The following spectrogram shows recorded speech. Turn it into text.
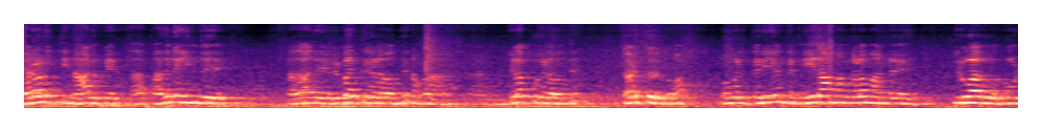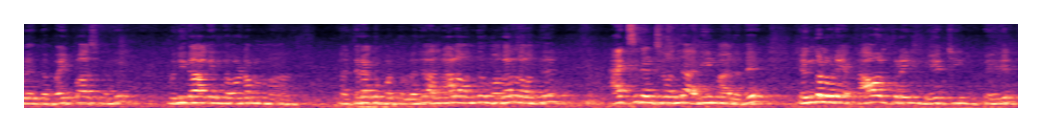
இரநூத்தி நாலு பேர் அதாவது பதினைந்து அதாவது விபத்துகளை வந்து நம்ம இழப்புகளை வந்து தடுத்துருக்கிறோம். உங்களுக்கு தெரியும் இந்த நீலாமங்கலம் அண்டு திருவாரூர் ரோடு இந்த பைபாஸ் வந்து புதிதாக இந்த வருடம் திறக்கப்பட்டுள்ளது. அதனால் வந்து முதல்ல வந்து ஆக்சிடென்ட்ஸ் வந்து அதிகமாகுது எங்களுடைய காவல்துறையின் முயற்சியின் பேரில்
